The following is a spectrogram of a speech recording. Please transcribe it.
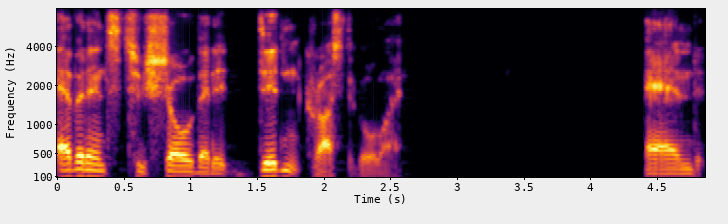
evidence to show that it didn't cross the goal line. And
